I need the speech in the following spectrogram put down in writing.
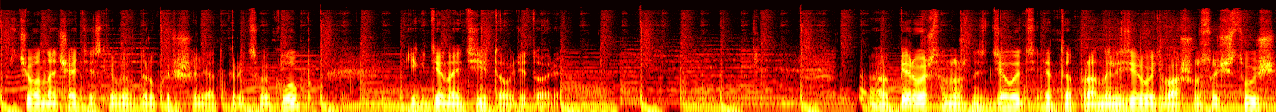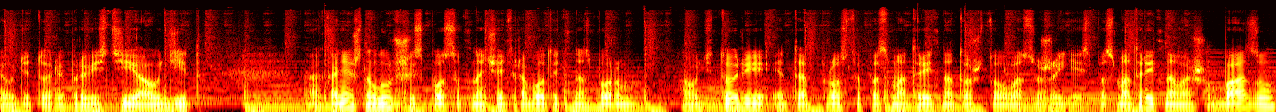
с чего начать, если вы вдруг решили открыть свой клуб и где найти эту аудиторию? Э, первое, что нужно сделать, это проанализировать вашу существующую аудиторию, провести аудит – конечно, лучший способ начать работать над сбором аудитории – это просто посмотреть на то, что у вас уже есть. Посмотреть на вашу базу,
